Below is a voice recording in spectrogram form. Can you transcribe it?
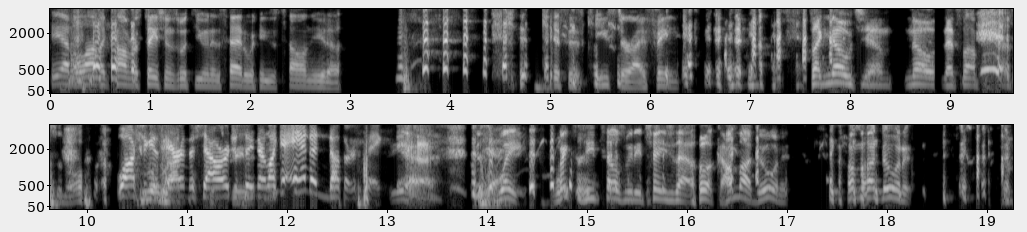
he had a lot of conversations with you in his head when he was telling you to ki- kiss his keister. I think it's like, no, Jim, no, that's not professional. Washing his hair in the shower, just sitting there like, and another thing. Yeah, just wait, wait till he tells me to change that hook. I'm not doing it. I'm not doing it.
